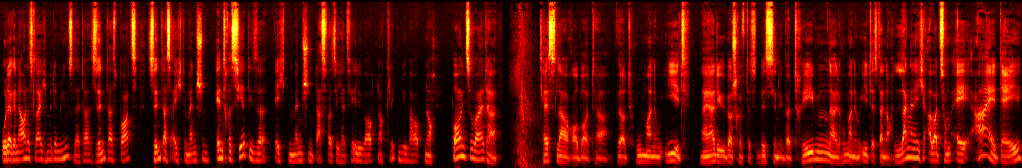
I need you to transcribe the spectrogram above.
Oder genau das gleiche mit dem Newsletter. Sind das Bots? Sind das echte Menschen? Interessiert diese echten Menschen das, was ich erzähle, überhaupt noch? Klicken die überhaupt noch? Und so weiter. Tesla-Roboter wird humanoid. Naja, die Überschrift ist ein bisschen übertrieben. Na, Humanoid ist da noch lange nicht, aber zum AI Day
